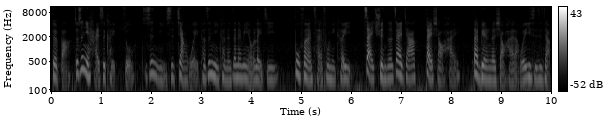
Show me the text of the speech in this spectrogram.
对吧？就是你还是可以做，只是你是降维，可是你可能在那边有累积部分的财富，你可以再选择在家带小孩，带别人的小孩啦。我的意思是这样，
